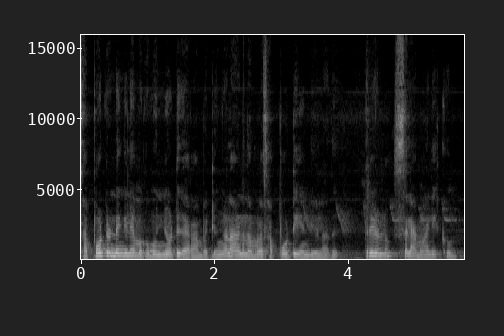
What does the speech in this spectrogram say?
സപ്പോർട്ടുണ്ടെങ്കിൽ നമുക്ക് മുന്നോട്ട് കയറാൻ പറ്റും. നിങ്ങളാണ് നമ്മളെ സപ്പോർട്ട് ചെയ്യേണ്ടിയുള്ളത്. ഇത്രയേ ഉള്ളൂ. അസ്സാം വലൈക്കും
